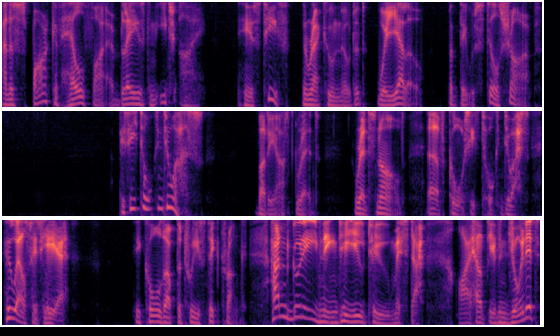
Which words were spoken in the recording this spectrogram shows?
and a spark of hellfire blazed in each eye. His teeth, the raccoon noted, were yellow, but they were still sharp. Is he talking to us? Buddy asked Red. Red snarled. Of course he's talking to us. Who else is here? He called up the tree's thick trunk. And good evening to you too, mister. I hope you've enjoyed it,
